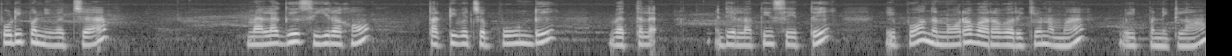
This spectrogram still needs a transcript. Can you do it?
பொடி பண்ணி வச்ச மிளகு சீரகம் தட்டி வச்ச பூண்டு வெத்தலை இது எல்லாத்தையும் சேர்த்து இப்போது அந்த நுர வர வரைக்கும் நம்ம வெயிட் பண்ணிக்கலாம்.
